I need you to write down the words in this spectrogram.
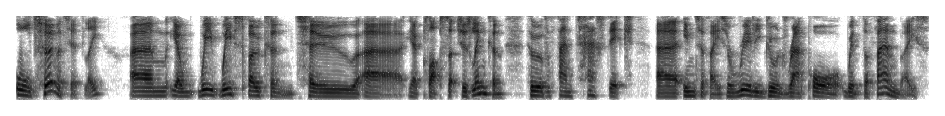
Alternatively, um, you know, we we've spoken to uh, you know, clubs such as Lincoln who have a fantastic uh, interface, a really good rapport with the fan base,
